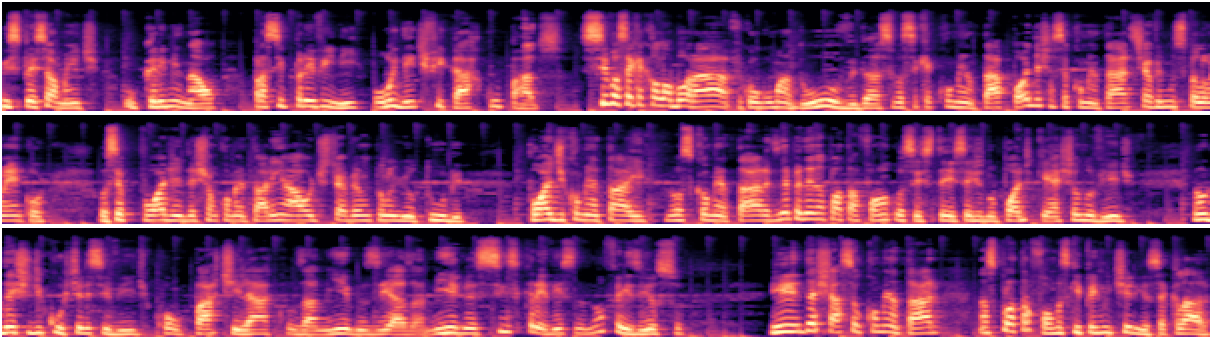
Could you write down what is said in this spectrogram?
especialmente o criminal, para se prevenir ou identificar culpados. Se você quer colaborar, ficou alguma dúvida, se você quer comentar, pode deixar seu comentário. Se já vimos pelo Anchor, você pode deixar um comentário em áudio. Se já vendo pelo YouTube, pode comentar aí nos comentários, independente da plataforma que você esteja, seja no podcast ou no vídeo. Não deixe de curtir esse vídeo, compartilhar com os amigos e as amigas, se inscrever se não fez isso e deixar seu comentário nas plataformas que permitirem isso, é claro.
